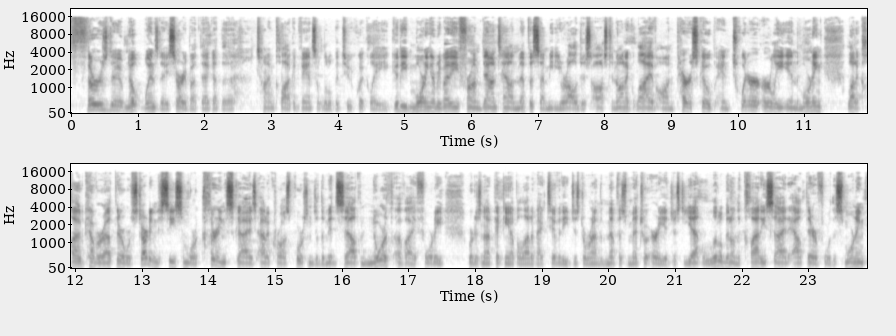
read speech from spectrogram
Thursday. Nope, Wednesday. Sorry about that. Got the time clock advance a little bit too quickly. Good morning, everybody, from downtown Memphis. I'm meteorologist Austen Onek, live on Periscope and Twitter early in the morning. A lot of cloud cover out there. We're starting to see some more clearing skies out across portions of the Mid South north of I 40. We're just not picking up a lot of activity just around the Memphis metro area just yet. A little bit on the cloudy side out there for this morning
